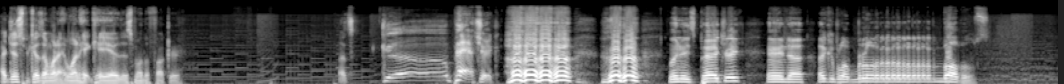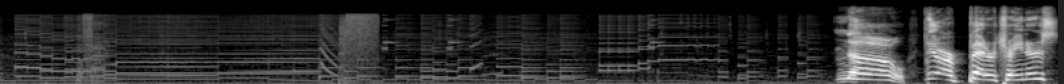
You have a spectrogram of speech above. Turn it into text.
I just because I want to one hit KO this motherfucker. Let's go, Patrick. My name's Patrick, and uh, I can blow bubbles. Better trainers!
